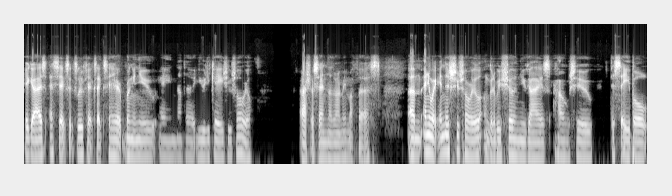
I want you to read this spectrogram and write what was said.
Hey guys, SDXXLukeXX here, bringing you another UDK tutorial. Actually, I say another, I mean my first. Um, anyway, in this tutorial, I'm going to be showing you guys how to disable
